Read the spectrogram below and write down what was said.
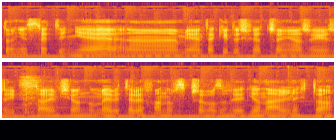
to niestety nie. E, miałem takie doświadczenia, że jeżeli pytałem się o numery telefonów z przewozów regionalnych, to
